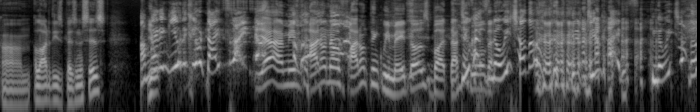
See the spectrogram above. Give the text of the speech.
Um, a lot of these businesses. I'm You- wearing Uniqlo tights right now. Yeah, I mean, I don't know if I don't think we made those, but that's cool. Do you cool. guys that, know each other? Do you guys know each other?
